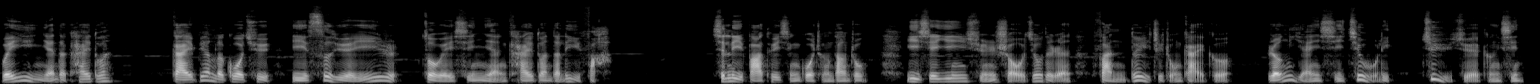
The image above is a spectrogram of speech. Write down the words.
为一年的开端，改变了过去以四月一日作为新年开端的历法。新历法推行过程当中，一些因循守旧的人反对这种改革，仍沿袭旧历，拒绝更新。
